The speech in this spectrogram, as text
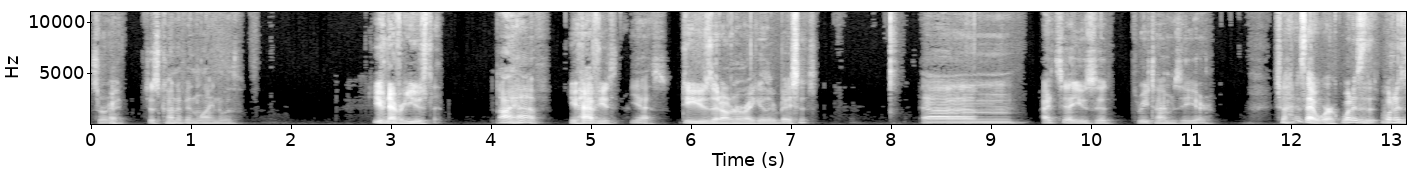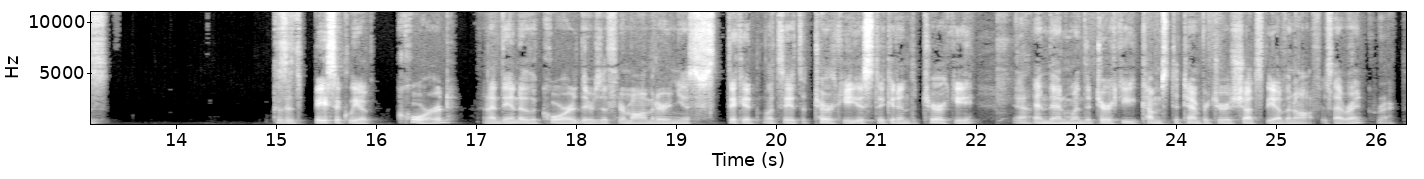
Sorry, Right. just kind of in line with. you've never used it. I have You have used it. yes. Do you use it on a regular basis? Um, I'd say I use it three times a year. So how does that work? What is it? What is? Because it's basically a cord, and at the end of the cord, there's a thermometer, and you stick it. Let's say it's a turkey. You stick it in the turkey, Yeah, and then when the turkey comes to temperature, it shuts the oven off. Is that right? correct.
